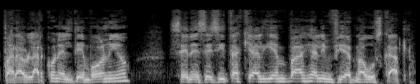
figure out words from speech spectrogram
Para hablar con el demonio, se necesita que alguien baje al infierno a buscarlo.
